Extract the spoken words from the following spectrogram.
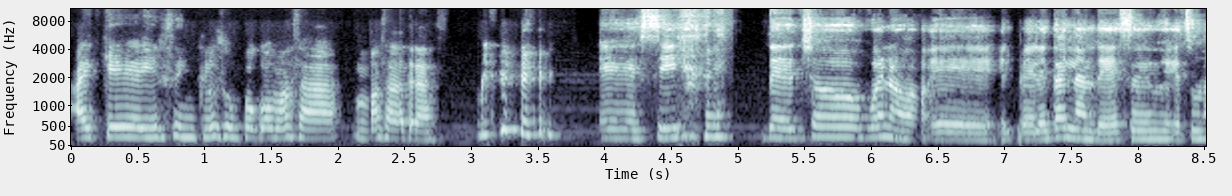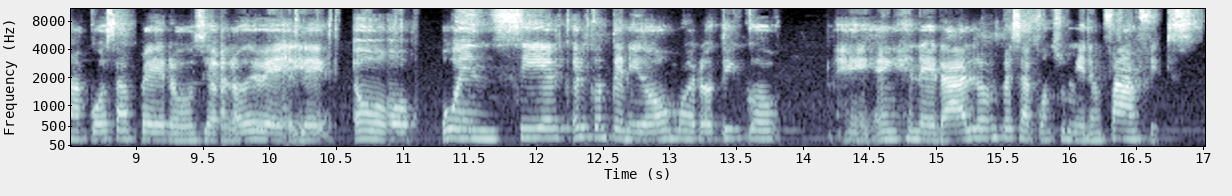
hay que irse incluso un poco más, a, más atrás. Eh, sí, de hecho, bueno, eh, el BL tailandés es, una cosa, pero si hablo de BL o, o en sí el, el contenido homoerótico eh, en general lo empecé a consumir en fanfics.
